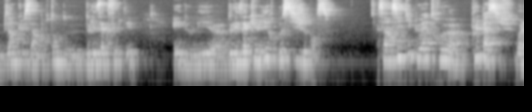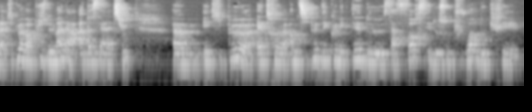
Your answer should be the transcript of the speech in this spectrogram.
bien que c'est important de, les accepter et de les, de les accueillir aussi, je pense c'est un signe qui peut être euh, plus passif, voilà, qui peut avoir plus de mal à, passer à l'action euh, et qui peut euh, être un petit peu déconnecté de sa force et de son pouvoir de créer.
